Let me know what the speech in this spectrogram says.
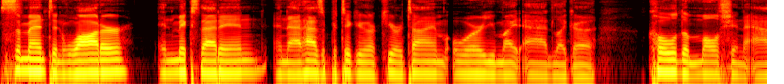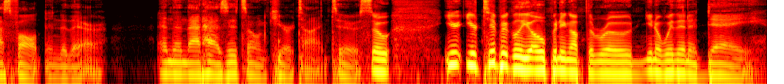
cement and water and mix that in and that has a particular cure time or you might add like a cold emulsion asphalt into there and then that has its own cure time too. So you're you're typically opening up the road, you know, within a day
